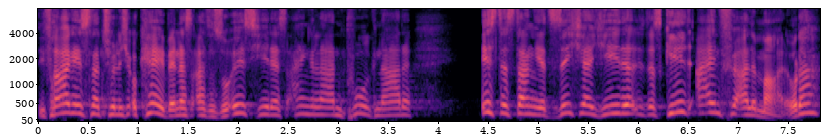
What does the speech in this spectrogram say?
Die Frage ist natürlich, okay, wenn das also so ist, jeder ist eingeladen, pure Gnade, ist es dann jetzt sicher, jeder, das gilt ein für alle Mal, oder?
